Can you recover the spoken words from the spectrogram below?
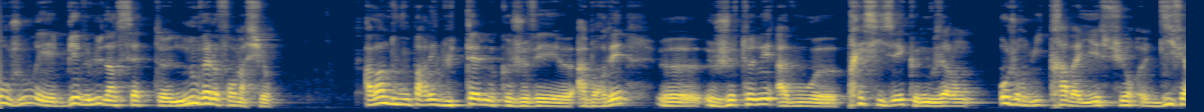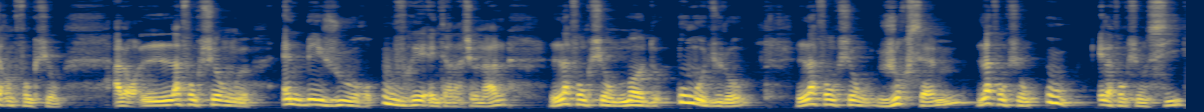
Bonjour et bienvenue dans cette nouvelle formation. Avant de vous parler du thème que je vais euh, aborder, euh, je tenais à vous euh, préciser que nous allons aujourd'hui travailler sur différentes fonctions. Alors la fonction NB jour ouvré international, la fonction mode ou modulo, la fonction jour sem, la fonction ou et la fonction si,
